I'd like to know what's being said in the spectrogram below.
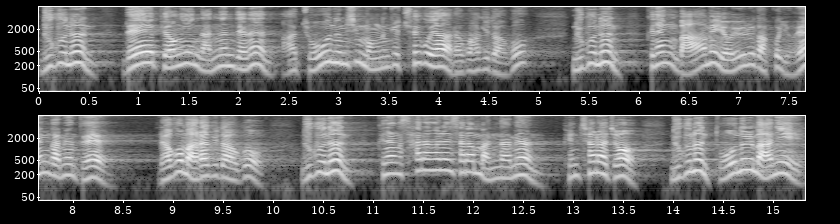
누구는 내 병이 낫는 데는 아, 좋은 음식 먹는 게 최고야 라고 하기도 하고 누구는 그냥 마음의 여유를 갖고 여행 가면 돼 라고 말하기도 하고 누구는 그냥 사랑하는 사람 만나면 괜찮아져 누구는 돈을 많이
